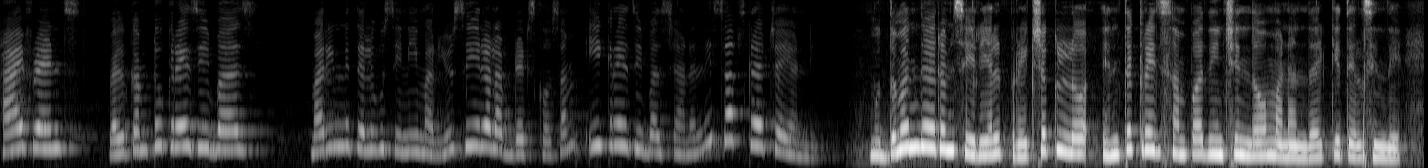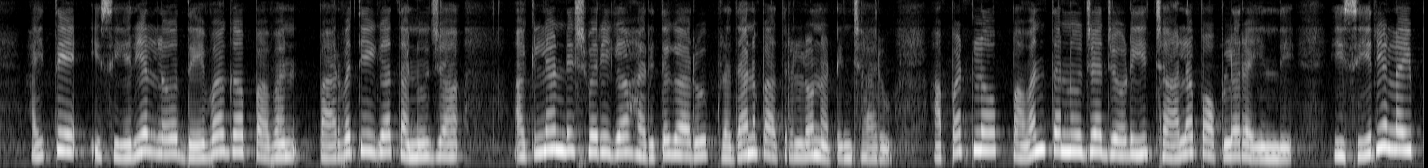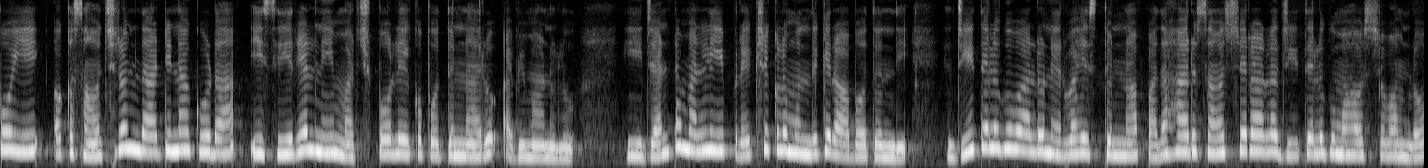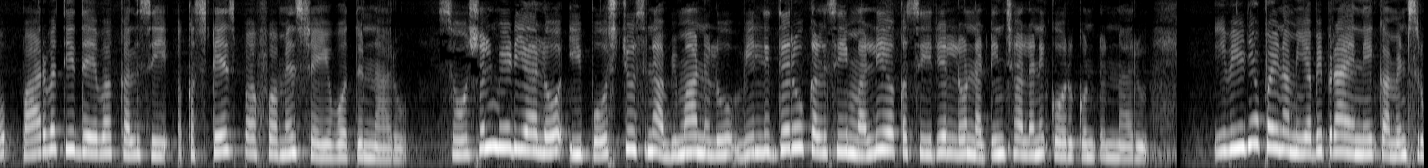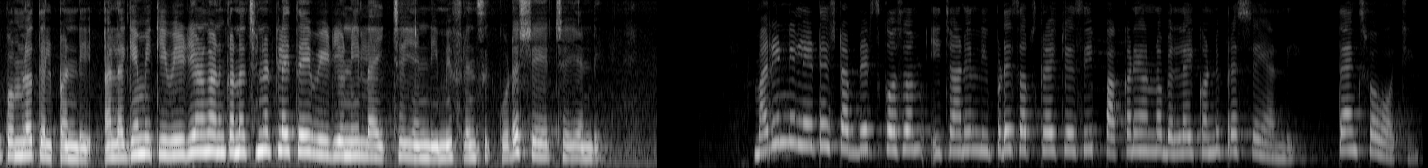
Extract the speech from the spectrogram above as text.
Hi friends welcome to crazy buzz. మరిన్ని తెలుగు సినీ మరియు serial updates కోసం ఈ క్రేజీ బజ్ ఛానల్ని సబ్స్క్రైబ్ చేయండి. ముద్దమందారం సీరియల్ ప్రేక్షకుల్లో ఎంత క్రేజ్ సంపాదించిందో మనందరికీ తెలిసిందే. అయితే ఈ సీరియల్లో దేవాగా పవన్ పార్వతీగా తనూజ అఖిలాండేశ్వరిగా హరిత గారు ప్రధాన పాత్రల్లో నటించారు. అప్పట్లో పవన్ తనూజ జోడీ చాలా పాపులర్ అయింది ఈ సీరియల్ అయిపోయి ఒక సంవత్సరం దాటినా కూడా ఈ సీరియల్ని మర్చిపోలేకపోతున్నారు అభిమానులు. ఈ జంట మళ్ళీ ప్రేక్షకుల ముందుకి రాబోతుంది. జీ తెలుగు వాళ్ళు నిర్వహిస్తున్న పదహారు సంవత్సరాల జీ తెలుగు మహోత్సవంలో పార్వతీదేవ కలిసి ఒక స్టేజ్ పర్ఫార్మెన్స్ చేయబోతున్నారు. సోషల్ మీడియాలో ఈ పోస్ట్ చూసిన అభిమానులు వీళ్ళిద్దరూ కలిసి మళ్ళీ ఒక సీరియల్లో నటించాలని కోరుకుంటున్నారు. ఈ వీడియో పైన మీ అభిప్రాయాన్ని కమెంట్స్ రూపంలో తెలపండి. అలాగే మీకు ఈ వీడియో కనుక నచ్చినట్లయితే వీడియోని లైక్ చేయండి. మీ ఫ్రెండ్స్కి కూడా షేర్ చేయండి. మరిన్ని లేటెస్ట్ అప్డేట్స్ కోసం ఈ ఛానల్ని ఇప్పుడే సబ్స్క్రైబ్ చేసి పక్కనే ఉన్న బెల్ ఐకాన్ని ప్రెస్ చేయండి. Thanks for watching.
